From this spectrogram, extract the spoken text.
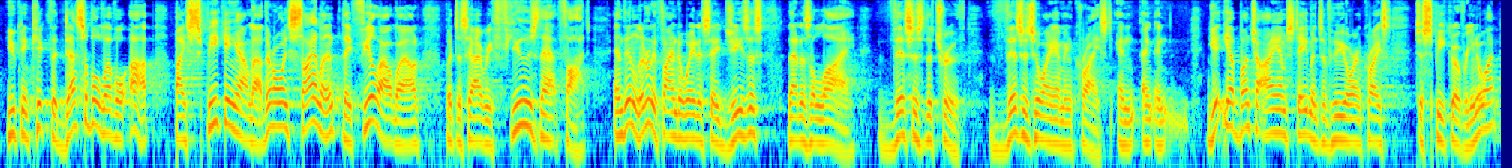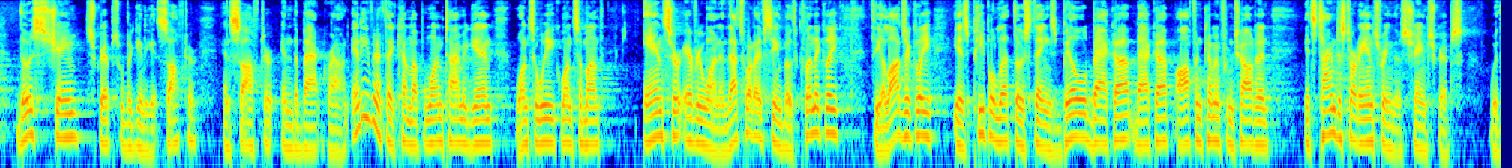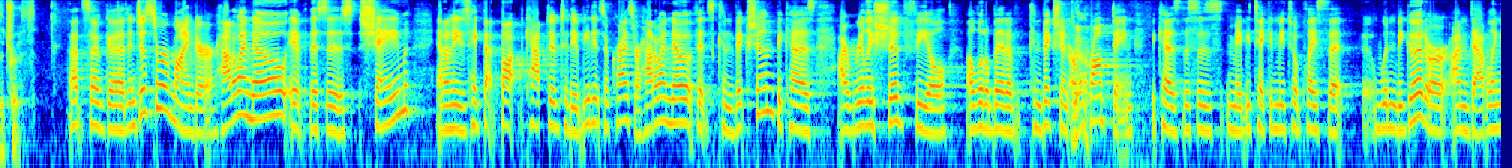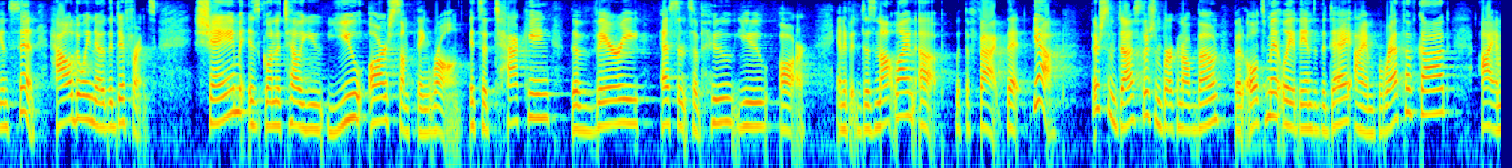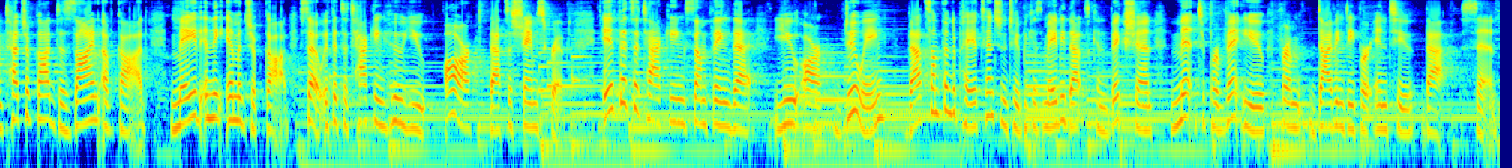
You can kick the decibel level up by speaking out loud. They're always silent, they feel out loud, but to say, I refuse that thought. And then literally find a way to say, Jesus, that is a lie. This is the truth. This is who I am in Christ. And, and, and get you a bunch of I am statements of who you are in Christ to speak over. You know what? Those shame scripts will begin to get softer and softer in the background. And even if they come up one time again, once a week, once a month, answer everyone. And that's what I've seen both clinically, theologically, is people let those things build back up, back up, often coming from childhood. It's time to start answering those shame scripts with the truth. That's so good. And just a reminder how do I know if this is shame and I need to take that thought captive to the obedience of Christ? Or how do I know if it's conviction? Because I really should feel a little bit of conviction or Yeah. prompting because this is maybe taking me to a place that wouldn't be good or I'm dabbling in sin. How do we know the difference? Shame is going to tell you you are something wrong. It's attacking the very essence of who you are. And if it does not line up with the fact that, yeah, there's some dust, there's some broken off bone, but ultimately at the end of the day, I am breath of God. I am touch of God, design of God, made in the image of God. So if it's attacking who you are, that's a shame script. If it's attacking something that you are doing, that's something to pay attention to because maybe that's conviction meant to prevent you from diving deeper into that sin.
